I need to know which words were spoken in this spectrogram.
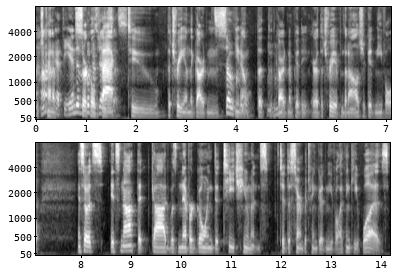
which Uh-huh. kind of At the end of the circles of back to the tree in the garden. So you know cool. Mm-hmm. the, the garden of good or the tree of the knowledge of good and evil. And so it's it's not that God was never going to teach humans to discern between good and evil. I think he was.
